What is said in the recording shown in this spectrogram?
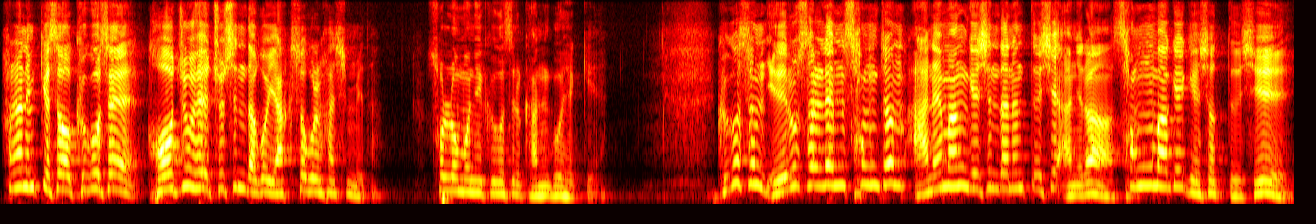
하나님께서 그곳에 거주해 주신다고 약속을 하십니다. 솔로몬이 그것을 간구했기에. 그것은 예루살렘 성전 안에만 계신다는 뜻이 아니라 성막에 계셨듯이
